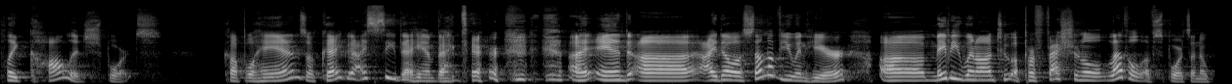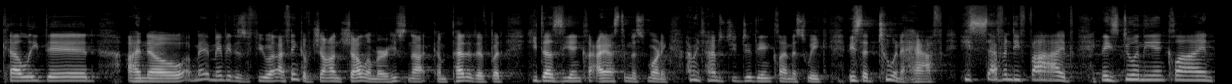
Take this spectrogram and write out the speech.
play college sports? Couple hands, okay. I see that hand back there. uh, and uh, I know some of you in here uh, maybe went on to a professional level of sports. I know Kelly did. I know maybe there's a few. I think of John Schellemer. He's not competitive, but he does the incline. I asked him this morning, how many times did you do the incline this week? He said two and a half. He's 75 and he's doing the incline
